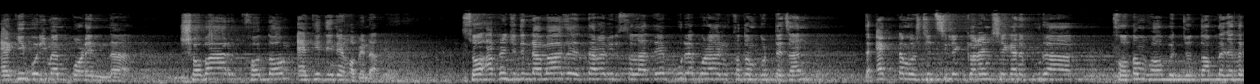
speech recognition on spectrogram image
একই পরিমাণ পড়েন না। সবার খতম একই দিনে হবে না। সো আপনি যদি নামাজ তারাবির সালাতে পুরো কোরআন খতম করতে চান, তো একটা মসজিদ সিলেক্ট করেন, সেখানে পুরা খতম হওয়া পর্যন্ত আপনার যাতে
